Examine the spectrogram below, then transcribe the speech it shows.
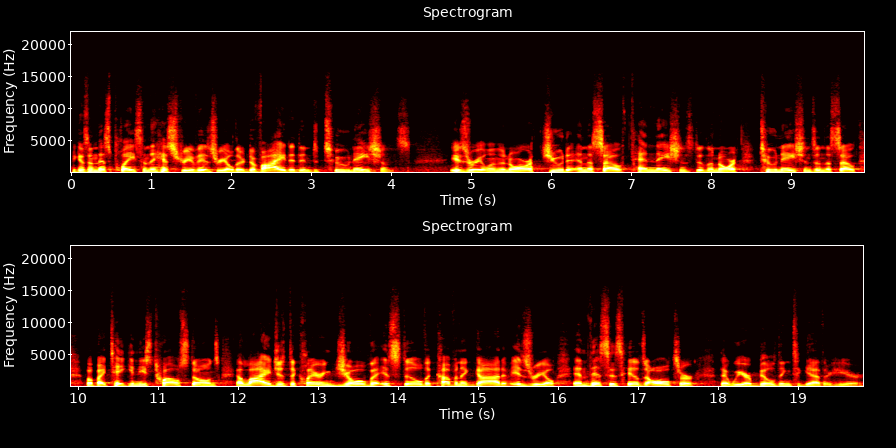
Because in this place in the history of Israel, they're divided into two nations Israel in the north, Judah in the south. Ten nations to the north, two nations in the south. But by taking these 12 stones, Elijah is declaring Jehovah is still the covenant God of Israel, and this is his altar that we are building together here.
